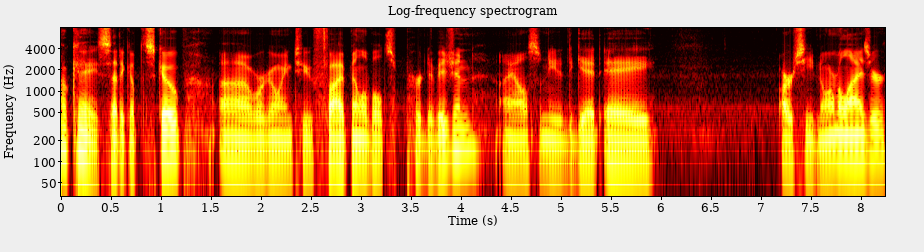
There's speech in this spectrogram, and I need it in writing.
Okay, setting up the scope. Uh, we're going to 5 millivolts per division. I also needed to get a RC normalizer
